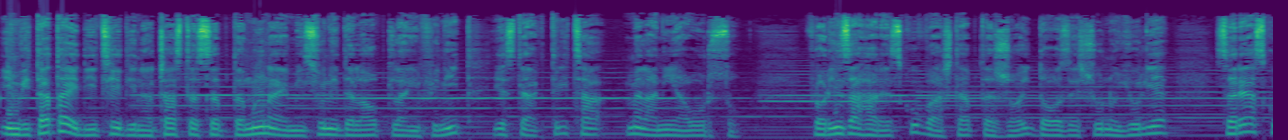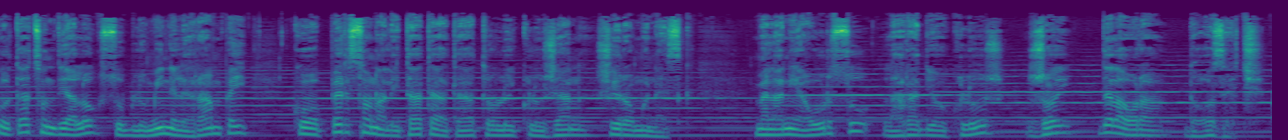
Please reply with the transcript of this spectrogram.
Invitata ediției din această săptămână a emisiunii de la 8 la infinit este actrița Melania Ursu. Florin Zaharescu vă așteaptă joi, 21 iulie, să reascultați un dialog sub luminile rampei cu o personalitate a teatrului clujan și românesc. Melania Ursu la Radio Cluj, joi de la ora 20.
